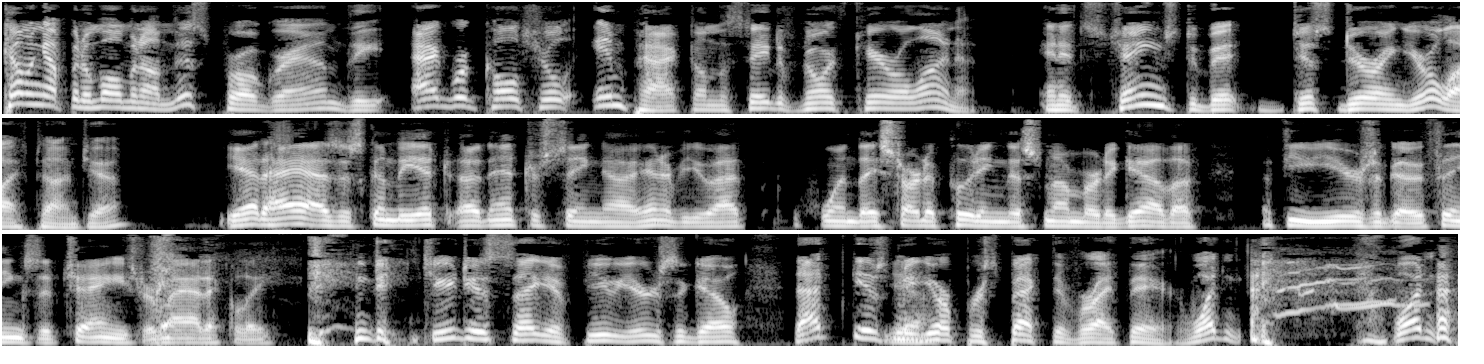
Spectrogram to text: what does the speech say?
Coming up in a moment on this program, the agricultural impact on the state of North Carolina. And it's changed a bit just during your lifetime, Jeff. Yeah, it has. It's going to be an interesting uh, interview. I, when they started putting this number together a few years ago, things have changed dramatically. Did you just say a few years ago? That gives me your perspective right there. Wasn't, wasn't,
